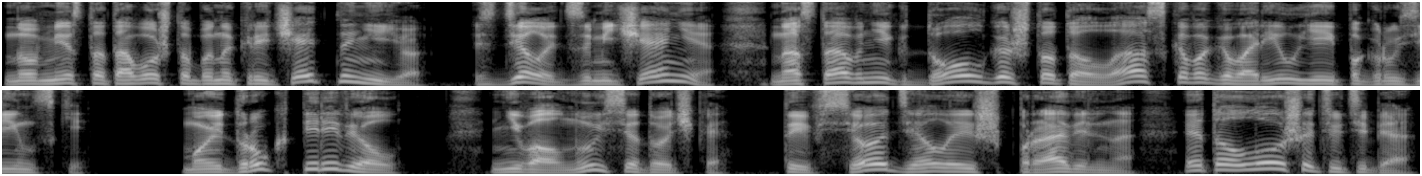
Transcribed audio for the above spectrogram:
Но вместо того, чтобы накричать на нее, сделать замечание, наставник долго что-то ласково говорил ей по-грузински. Мой друг перевел. «Не волнуйся, дочка, ты все делаешь правильно. Это лошадь у тебя,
